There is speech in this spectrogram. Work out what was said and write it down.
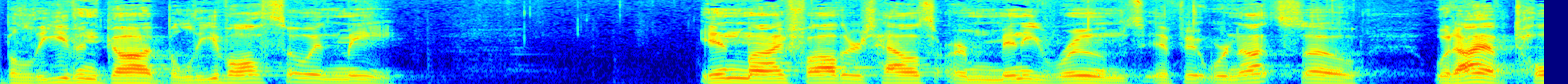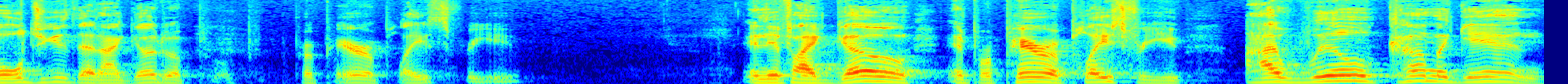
Believe in God, believe also in me. In my Father's house are many rooms. If it were not so, would I have told you that I go to prepare a place for you? And if I go and prepare a place for you, I will come again.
